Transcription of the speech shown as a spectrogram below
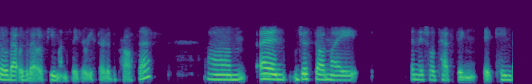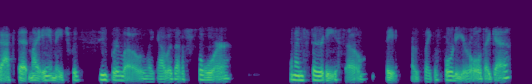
so that was about a few months later we started the process. Um, and just on my initial testing, it came back that my AMH was super low. Like I was at a four, and I'm 30, so they I was like a 40 year old, I guess.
